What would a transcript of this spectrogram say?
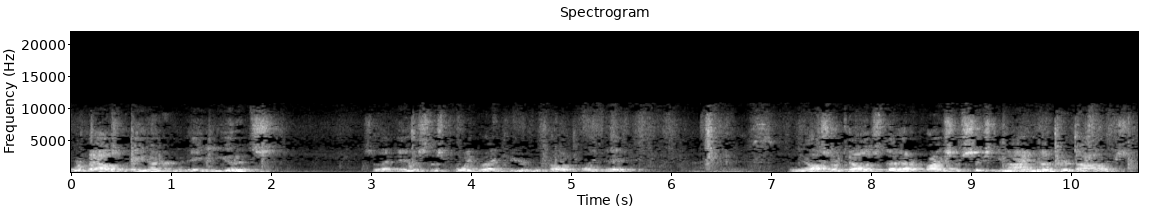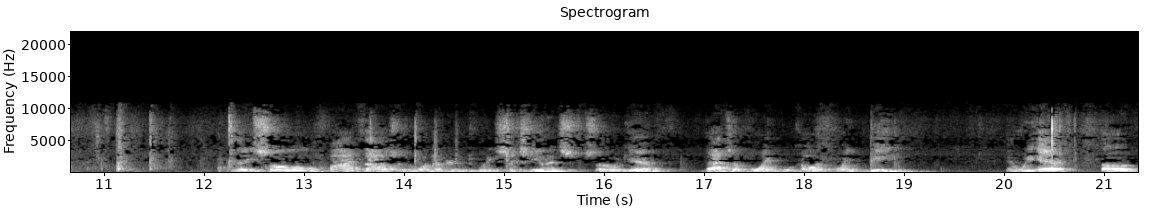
4,880 units. So that gave us this point right here. We'll call it point A. And they also tell us that at a price of $6,900, they sold 5,126 units. So again, that's a point. We'll call it point B. And we have a,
